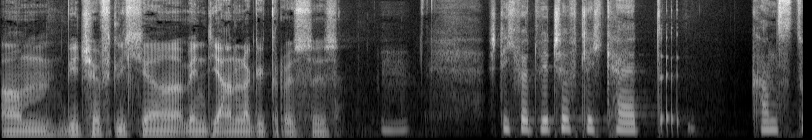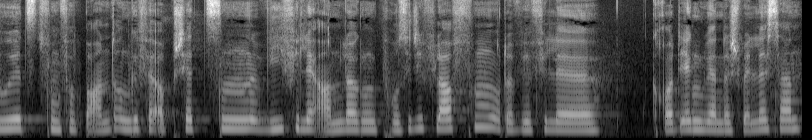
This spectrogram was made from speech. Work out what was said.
ähm, wirtschaftlicher, wenn die Anlage größer ist. Mhm. Stichwort Wirtschaftlichkeit. Kannst du jetzt vom Verband ungefähr abschätzen, wie viele Anlagen positiv laufen oder wie viele gerade irgendwie an der Schwelle sind?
